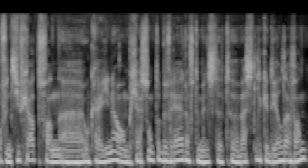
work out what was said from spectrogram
offensief gehad van eh, Oekraïne om Gerson te bevrijden, of tenminste het eh, westelijke deel daarvan.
